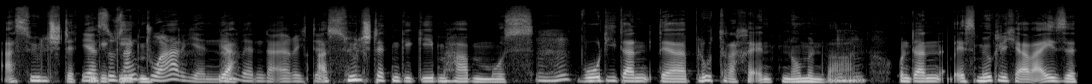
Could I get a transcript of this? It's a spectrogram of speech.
Asylstätten ja, gegeben. so Sanktuarien ne, ja, werden da errichtet. Asylstätten gegeben haben muss, mhm. wo die dann der Blutrache entnommen waren. Mhm und dann es möglicherweise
